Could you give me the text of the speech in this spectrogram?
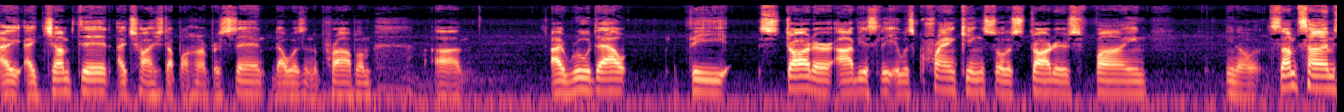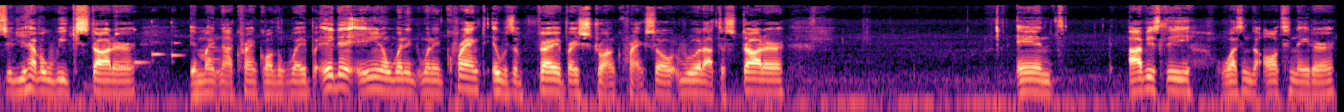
I, I jumped it. I charged up 100%. That wasn't a problem. Um, I ruled out the starter. Obviously, it was cranking, so the starter's fine. You know, sometimes if you have a weak starter, it might not crank all the way, but it, didn't, you know, when it when it cranked, it was a very very strong crank. So it ruled out the starter, and obviously wasn't the alternator.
